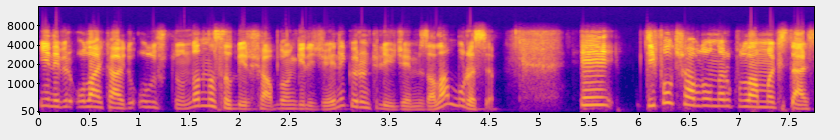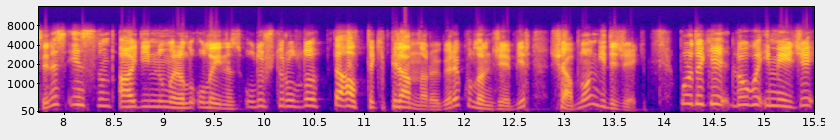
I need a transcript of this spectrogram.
yeni bir olay kaydı oluştuğunda nasıl bir şablon geleceğini görüntüleyeceğimiz alan burası. E, Default şablonları kullanmak isterseniz Instant ID numaralı olayınız oluşturuldu ve alttaki planlara göre kullanıcıya bir şablon gidecek. Buradaki logo image'i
